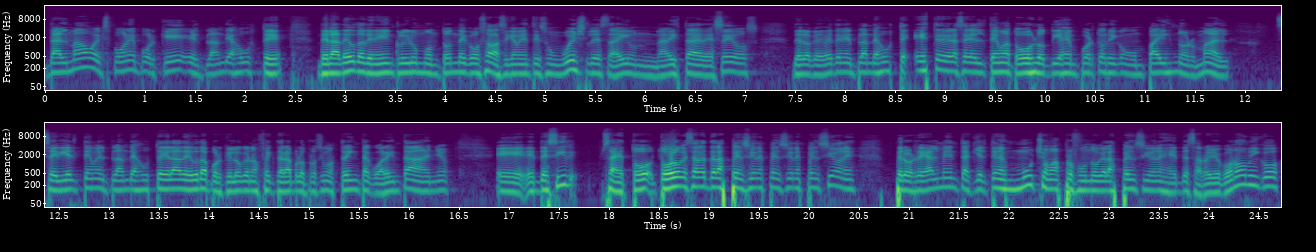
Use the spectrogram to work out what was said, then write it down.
Dalmao expone por qué el plan de ajuste de la deuda tiene que incluir un montón de cosas. Básicamente es un wish list ahí, una lista de deseos de lo que debe tener el plan de ajuste. Este debería ser el tema todos los días en Puerto Rico, en un país normal. Sería el tema el plan de ajuste de la deuda, porque es lo que nos afectará por los próximos 30, 40 años. Eh, es decir, sea, todo, todo lo que sale de las pensiones, pensiones, pensiones, pero realmente aquí el tema es mucho más profundo que las pensiones, es desarrollo económico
